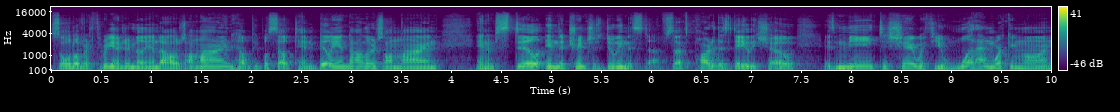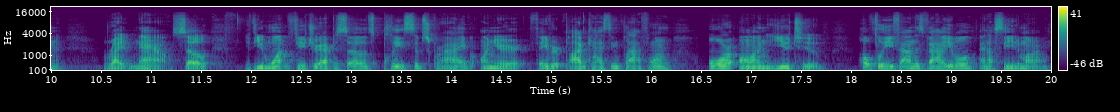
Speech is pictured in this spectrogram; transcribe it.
Sold over $300 million online, helped people sell $10 billion online, and I'm still in the trenches doing this stuff. So that's part of this daily show is me to share with you what I'm working on right now. So if you want future episodes, please subscribe on your favorite podcasting platform or on YouTube. Hopefully, you found this valuable, and I'll see you tomorrow.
